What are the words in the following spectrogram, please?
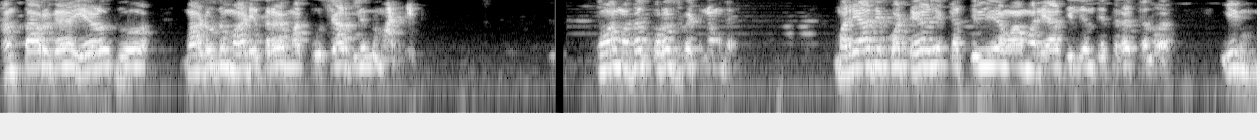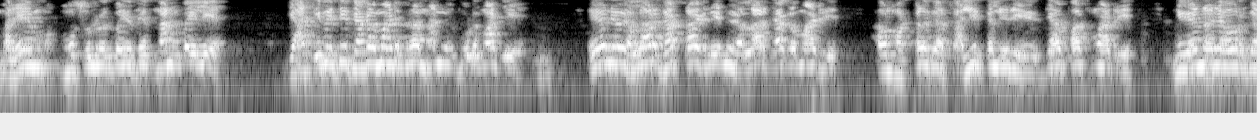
ಅಂತವ್ರಿಗೆ ಹೇಳುದು, ಮಾಡೋದು, ಮಾಡಿದ್ರೆ ಮತ್ತೆ ಹುಷಾರ್ಲಿಂದ ಮಾಡ್ಬೇಕು. ಇವ ಮೊದಲು ತೋರಿಸ್ಬೇಕು ನಮ್ಗೆ. ಮರ್ಯಾದೆ ಕೊಟ್ಟು ಹೇಳಿಕತ್ತೀವಿ, ಅವ ಮರ್ಯಾದೆ ಇಲ್ಲಿಂದಿದ್ರೆ ಚಲೋ. ಈಗ ಮರೇ ಮುಸುಲ್ರಿಗೆ ಬೈದೈತೆ ನನ್ ಬೈಲಿ. ಜಾತಿ ಭೀತಿ ಜಗಳ ಮಾಡಿದ್ರ ನಾನು ದುಡ್ಡು ಮಾಡ್ಲಿ. ಏ, ನೀವು ಎಲ್ಲಾರು ಗಟ್ಟಾಗ್ರಿ ನೀವು ಎಲ್ಲಾರು ಜಗಳ ಮಾಡ್ರಿ. ಅವ್ರ ಮಕ್ಕಳಿಗೆ ಸಾಲಿ ಕಲೀರಿ ವಿದ್ಯಾಭ್ಯಾಸ ಮಾಡ್ರಿ. ನೀವೇನಾರ ಅವ್ರಿಗೆ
